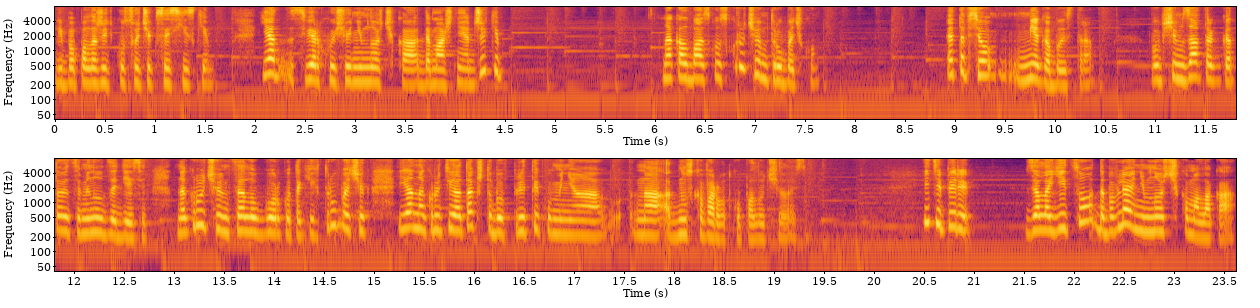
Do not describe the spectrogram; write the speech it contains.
либо положить кусочек сосиски. Я сверху еще немножечко домашней аджики на колбаску, скручиваем трубочку. Это все мега быстро. В общем, завтрак готовится минут за 10. Накручиваем целую горку таких трубочек. Я накрутила так, чтобы впритык у меня на одну сковородку получилось. И теперь Взяла яйцо, добавляю немножечко молока.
